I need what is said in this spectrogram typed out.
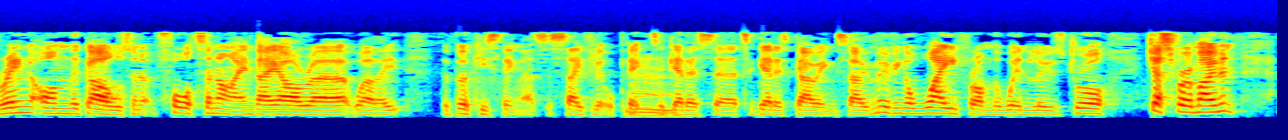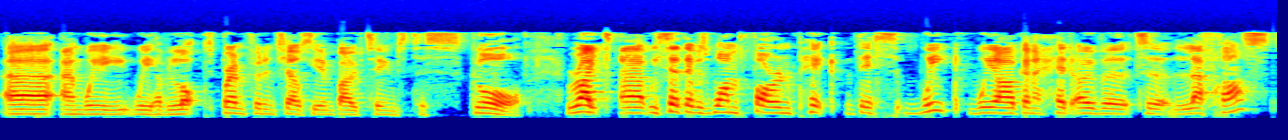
Bring on the goals, and at four to nine, they are uh, well. They, the bookies think that's a safe little pick Hmm. to get us uh, to get us going. So moving away from the win, lose, draw, just for a moment, uh, and we we have locked Brentford and Chelsea in both teams to score. Right, uh, we said there was one foreign pick this week. We are going to head over to La France,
